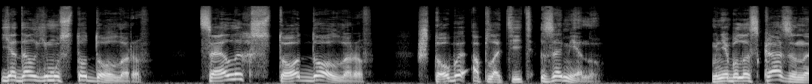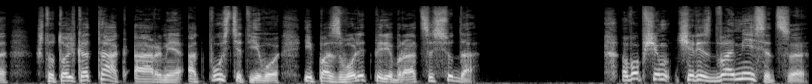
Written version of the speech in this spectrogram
я дал ему 100 долларов, целых 100 долларов, чтобы оплатить замену. Мне было сказано, что только так армия отпустит его и позволит перебраться сюда. В общем, через два месяца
